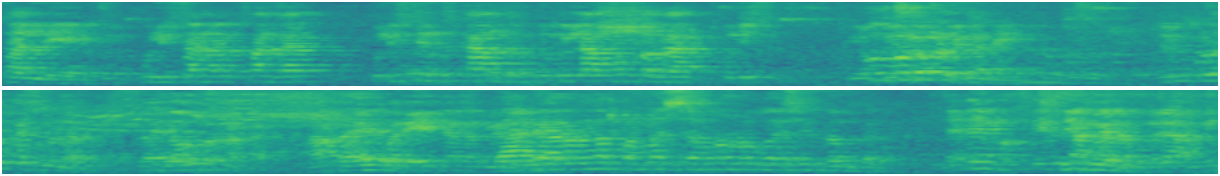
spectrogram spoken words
चालली आहे. तुम्ही पोलिसांना सांगा. पोलीस त्यांचं काम करतो तुम्ही लांबून बघा. पोलीस का नाही. तुम्ही पुढे कसं जाणार जाऊच नका. हा. गाड्यावरनं पन्नास शंभर लोक असे जमतात नाही नाही मग तेच ठीक सांगायला आहे. लागलोय. आम्ही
